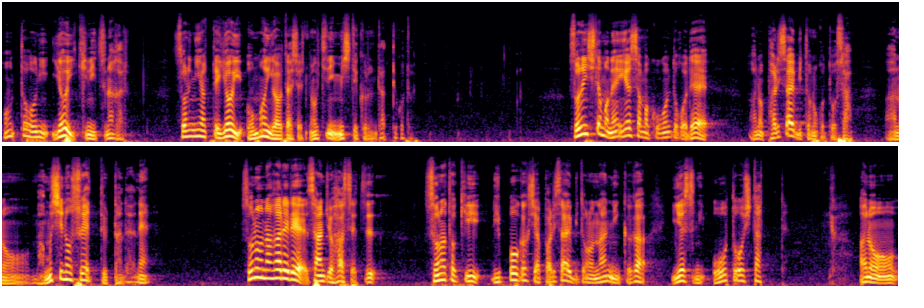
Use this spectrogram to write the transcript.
本当に良い木につながる。それによって良い思いが私たちのうちに満ちてくるんだってこと。それにしてもねイエス様ここのとこであのパリサイ人のことをさあのマムシの末って言ったんだよね。その流れで38節その時立法学者パリサイ人の何人かがイエスに応答したって。あの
